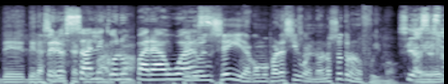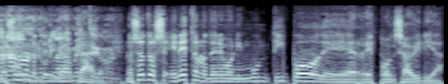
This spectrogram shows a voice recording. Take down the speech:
de, de las Pero que sale con un paraguas. Pero enseguida, como para decir, bueno, nosotros no fuimos. Sí, asesorado, nosotros, ¿no? Claramente con- nosotros en esto no tenemos ningún tipo de responsabilidad.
